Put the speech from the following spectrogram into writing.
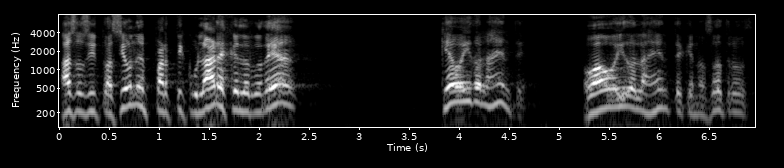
a sus situaciones particulares que le rodean. ¿Qué ha oído la gente? ¿O ha oído la gente que nosotros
